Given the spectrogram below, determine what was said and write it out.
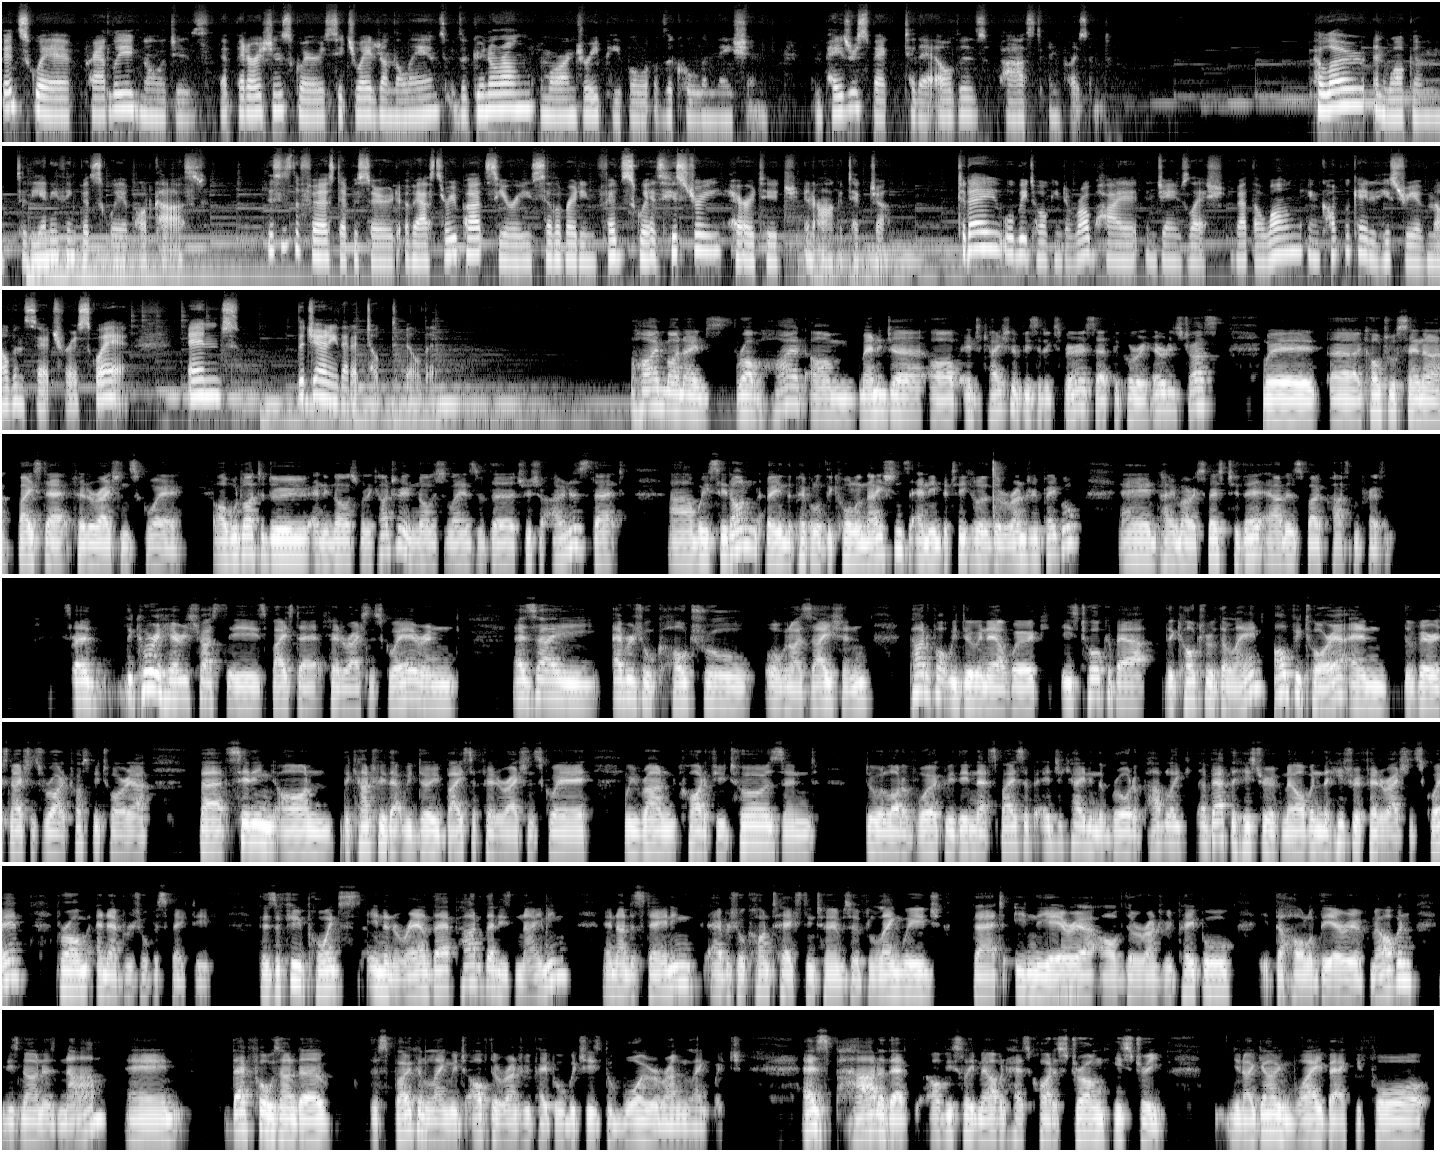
Fed Square proudly acknowledges that Federation Square is situated on the lands of the Goonurrung and Wurundjeri people of the Kulin Nation and pays respect to their elders past and present. Hello and welcome to the Anything But Square podcast. This is the first episode of our three part series celebrating Fed Square's history, heritage, and architecture. Today, we'll be talking to Rob Hyatt and James Lesh about the long and complicated history of Melbourne's search for a square and the journey that it took to build it. Hi, my name's Rob Hyatt. I'm manager of education and visit experience at the Koorie Heritage Trust. We're a cultural centre based at Federation Square. I would like to do an acknowledgement of country, acknowledge the lands of the traditional owners that uh, we sit on, being the people of the Kulin Nations and in particular the Wurundjeri people, and pay my respects to their elders, both past and present. So the Koorie Heritage Trust is based at Federation Square, and as a Aboriginal cultural organisation, part of what we do in our work is talk about the culture of the land of Victoria and the various nations right across Victoria. But sitting on the country that we do, based at Federation Square, we run quite a few tours and do a lot of work within that space of educating the broader public about the history of Melbourne, the history of Federation Square from an Aboriginal perspective. There's a few points in and around that. Part of that is naming and understanding Aboriginal context in terms of language, that in the area of the Wurundjeri people, the whole of the area of Melbourne, it is known as Naarm, and that falls under the spoken language of the Wurundjeri people, which is the Woiwurrung language. As part of that, obviously, Melbourne has quite a strong history, you know, going way back before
